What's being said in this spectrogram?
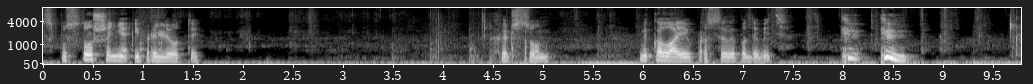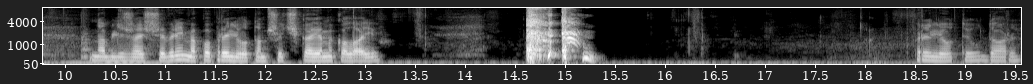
Спустошення і прильоти. Херсон. Миколаїв просили подивитися. На ближайшее время по прильотам, що чекає Миколаїв. Прильоти, удари.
